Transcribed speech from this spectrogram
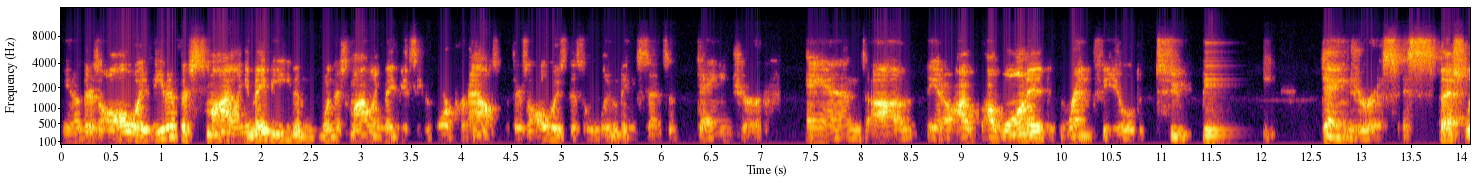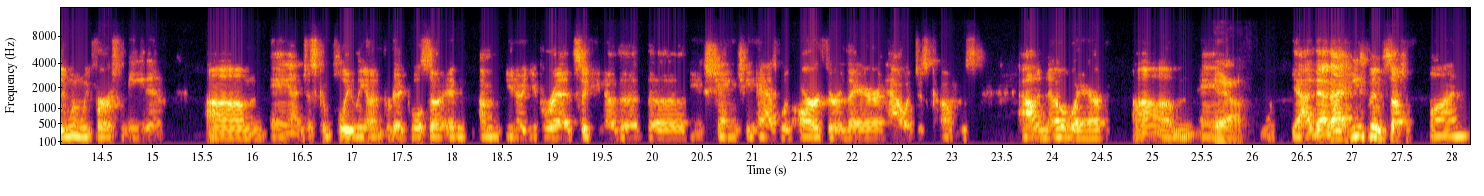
you know, there's always, even if they're smiling, and maybe even when they're smiling, maybe it's even more pronounced, but there's always this looming sense of danger. And, um, you know, I, I wanted Renfield to be dangerous, especially when we first meet him. Um, and just completely unpredictable. So, and um, you know, you've read, so you know the, the the exchange he has with Arthur there, and how it just comes out of nowhere. Um, and Yeah. yeah, that, that he's been such a fun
